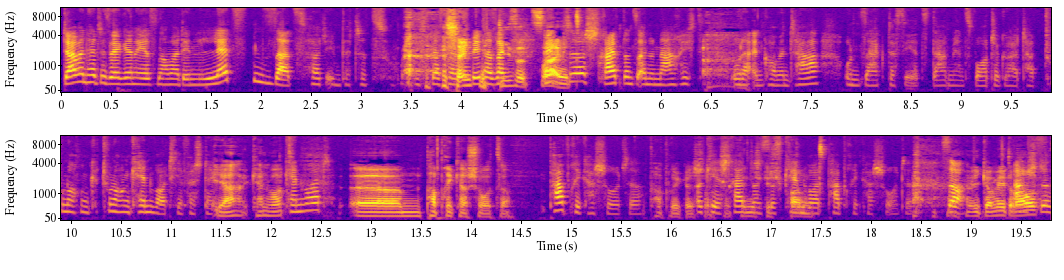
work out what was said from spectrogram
David hätte sehr gerne jetzt nochmal den letzten Satz. Hört ihm bitte zu. Nicht, dass er Schenkt später sagt, bitte schreibt uns eine Nachricht oder einen Kommentar und sagt, dass ihr jetzt Damians Worte gehört habt. Tu noch ein, tu noch ein Kennwort hier verstecken. Ja, Kennwort. Kennwort? Ähm, Paprikaschote. Paprikaschote. Paprikaschote. Okay, schreibt uns ich das. Kennwort Paprikaschote. So, Wie kommen wir drauf? Worte.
